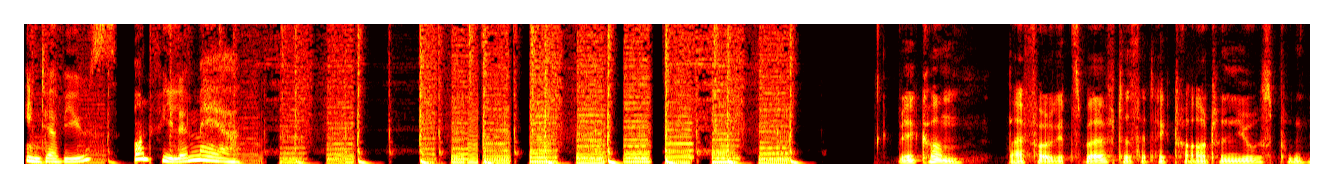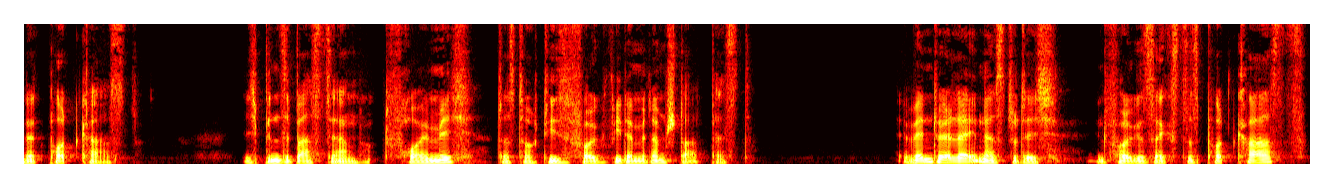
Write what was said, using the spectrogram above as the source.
Interviews und vielem mehr. Willkommen bei Folge 12 des Elektroautonews.net Podcast. Ich bin Sebastian und freue mich, dass du auch diese Folge wieder mit am Start bist. Eventuell erinnerst du dich, in Folge 6 des Podcasts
